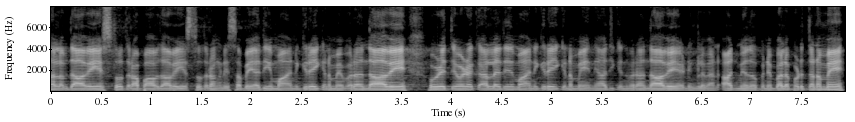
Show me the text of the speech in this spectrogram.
നല്ല പിതാവേ സ്തോത്രാപാവതാവേ സ്തോത്രം. അങ്ങനെ സഭയെ അധികമായി അനുഗ്രഹിക്കണമേ. വരന്താവേ ഉഴത്തി ഉഴക്കാരിൽ അധികമായി അനുഗ്രഹിക്കണമേ എന്ന് യാചിക്കുന്നവരെ എന്താവേ അടിങ്ങൾ ആത്മീയതോപ്പിനെ ബലപ്പെടുത്തണമേ.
